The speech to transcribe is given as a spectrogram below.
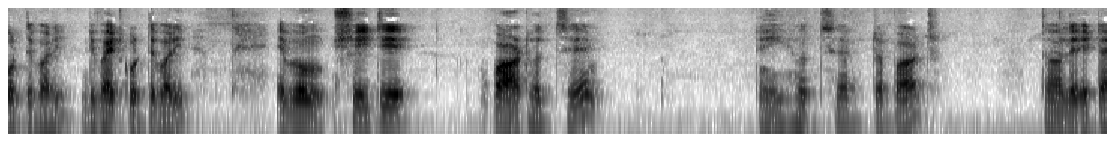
করতে পারি ডিভাইড করতে পারি। এবং সেই যে পার্ট হচ্ছে, এই হচ্ছে একটা পার্ট তাহলে এটা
